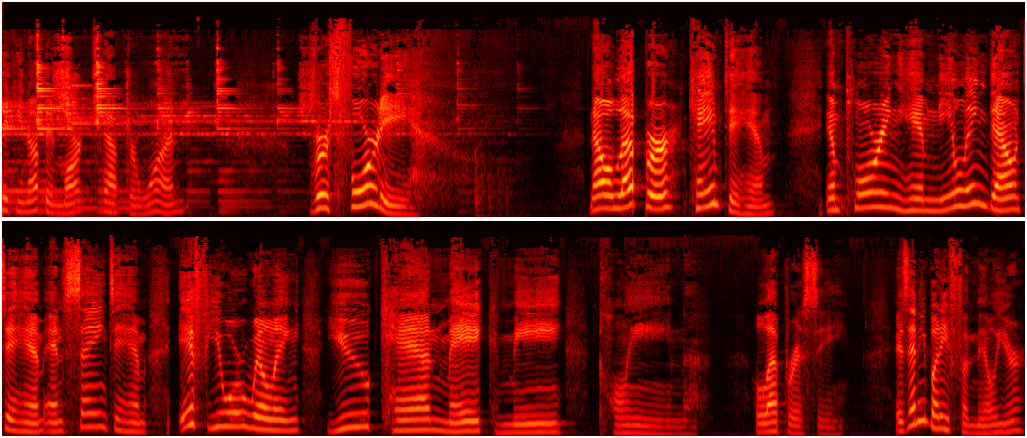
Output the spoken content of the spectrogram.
picking up in Mark chapter 1, verse 40. Now a leper came to him, imploring him, kneeling down to him, and saying to him, If you are willing, you can make me clean. Leprosy. Is anybody familiar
